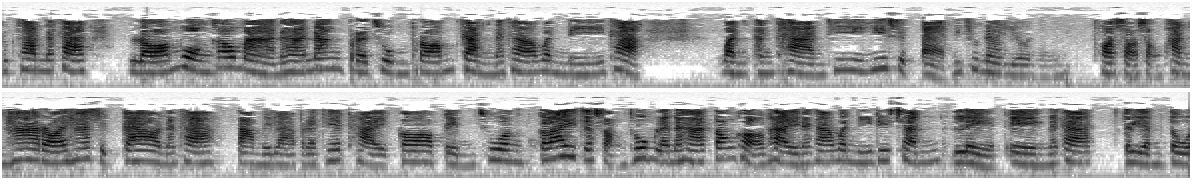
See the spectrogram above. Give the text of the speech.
ทุกท่านนะคะ ล้อมวงเข้ามานะคะ นั่งประชุมพร้อมกันนะคะ วันนี้ค่ะ วันอังคารที่ 28 มิถุนายน พศ 2559 นะคะ ตามเวลาประเทศไทยก็เป็นช่วงใกล้จะสองทุ่มแล้วนะคะ ต้องขออภัยนะคะ วันนี้ดิฉันเลทเองนะคะ เตรียมตัว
